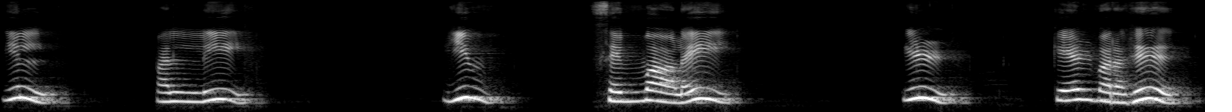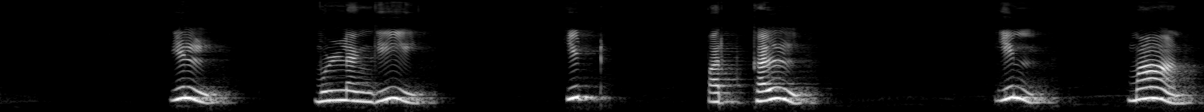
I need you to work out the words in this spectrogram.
இல். பள்ளி. இவ். செவ்வாழை. இல். கேழ்வரகு. இல் முள்ளங்கி. இட் பற்கள். இன் மான்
